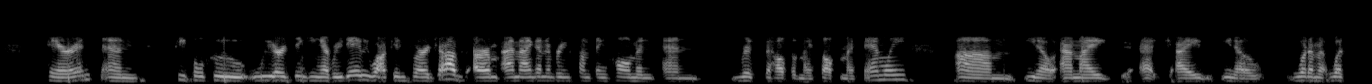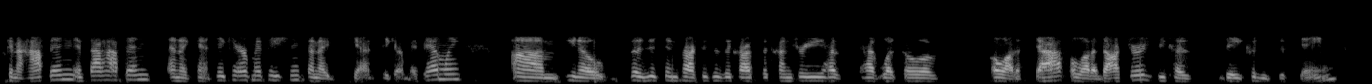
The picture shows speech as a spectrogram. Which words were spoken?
parents and people who we are thinking every day we walk into our jobs are am i going to bring something home and and risk the health of myself or my family. Um you know am i i you know what am I, what's going to happen if that happens and i can't take care of my patients and i can't take care of my family? Um you know physician practices across the country have have let go of a lot of staff a lot of doctors because they couldn't sustain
